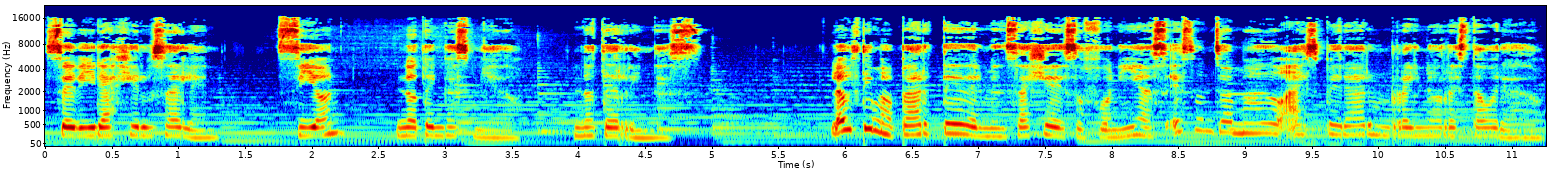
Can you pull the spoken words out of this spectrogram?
se dirá Jerusalén, Sión, no tengas miedo, no te rindas. La última parte del mensaje de Sofonías es un llamado a esperar un reino restaurado.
